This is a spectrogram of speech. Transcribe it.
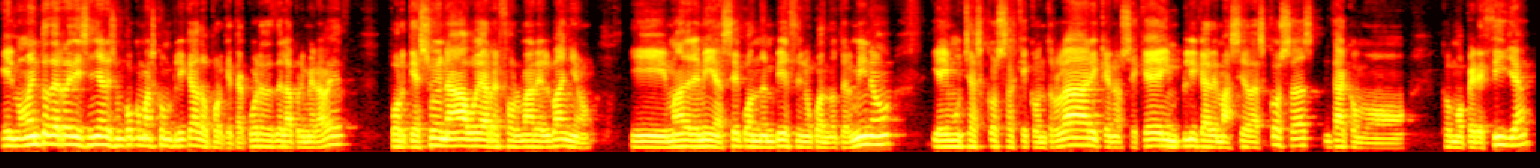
El momento de rediseñar es un poco más complicado porque te acuerdas de la primera vez, porque suena, ah, voy a reformar el baño y madre mía, sé cuándo empiezo y no cuándo termino y hay muchas cosas que controlar y que no sé qué, implica demasiadas cosas, da como, como perecilla.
